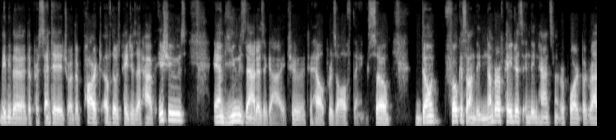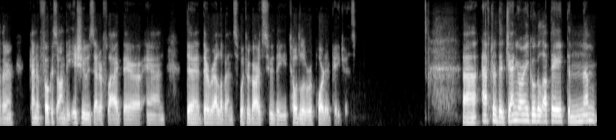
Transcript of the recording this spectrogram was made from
maybe the, the percentage or the part of those pages that have issues and use that as a guide to, to help resolve things. So don't focus on the number of pages in the enhancement report, but rather kind of focus on the issues that are flagged there and the, their relevance with regards to the total reported pages. Uh, after the January Google update, the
